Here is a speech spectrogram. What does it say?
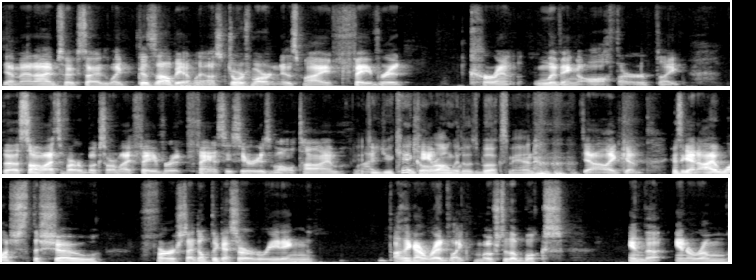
Yeah, man, I'm so excited. Like, because I'll be honest, George Martin is my favorite current living author. Like, the Song of Ice and Fire books are my favorite fantasy series of all time. Yeah, dude, you can't, can't, go wrong with those books, man. yeah, like, because uh, again, I watched the show first. I don't think I started reading. I think I read like most of the books in the interim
